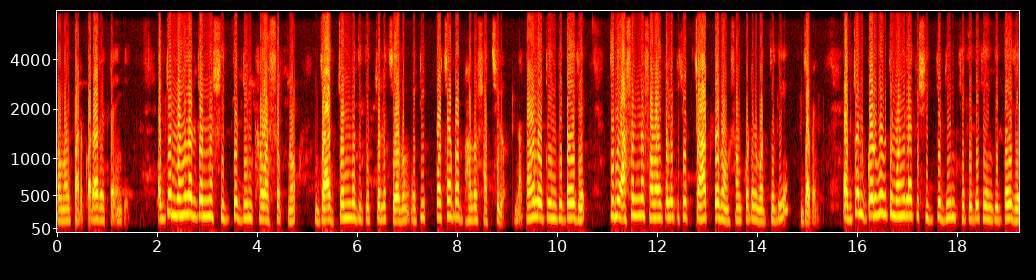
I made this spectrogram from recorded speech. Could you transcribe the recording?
সময় পার করার একটা ইঙ্গিত। একজন মহিলার জন্য সিদ্ধ ডিম খাওয়ার স্বপ্ন যা জন্ম দিতে চলেছে এবং এটি পচা বা ভালো স্বাদ ছিল না। তাহলে এটি ইঙ্গিত দেয় যে তিনি আসন্ন সময়কালে কিছু চাপ এবং সংকটের মধ্যে দিয়ে যাবেন। একজন গর্ভবতী মহিলাকে সিদ্ধ ডিম খেতে দেখে ইঙ্গিত দেয় যে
